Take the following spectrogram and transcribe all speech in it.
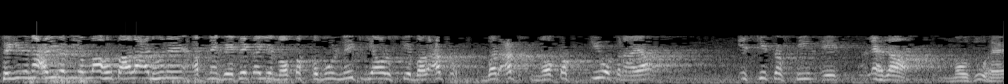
سیدنا علی رضی اللہ تعالی عنہ نے اپنے بیٹے کا یہ موقف قبول نہیں کیا اور اس کے برعکس برعکس موقف کیوں اپنایا؟ اس کی تفصیل ایک علیحدہ موضوع ہے،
